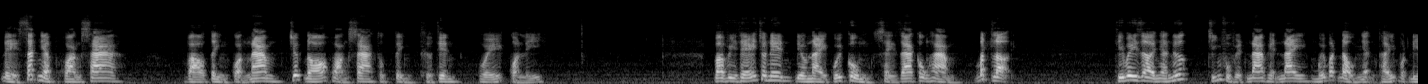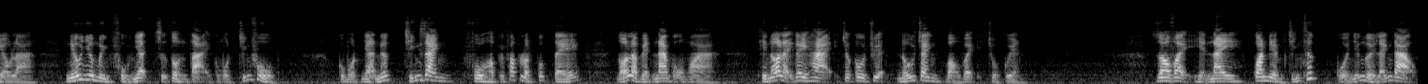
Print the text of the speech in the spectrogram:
để sát nhập Hoàng Sa vào tỉnh Quảng Nam, trước đó Hoàng Sa thuộc tỉnh Thừa Thiên Huế quản lý. Và vì thế cho nên điều này cuối cùng xảy ra công hàm bất lợi. Thì bây giờ nhà nước, chính phủ Việt Nam hiện nay mới bắt đầu nhận thấy một điều là nếu như mình phủ nhận sự tồn tại của một chính phủ, của một nhà nước chính danh phù hợp với pháp luật quốc tế, đó là Việt Nam Cộng Hòa, thì nó lại gây hại cho câu chuyện đấu tranh bảo vệ chủ quyền. Do vậy hiện nay quan điểm chính thức của những người lãnh đạo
